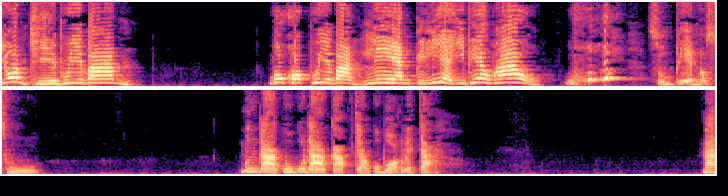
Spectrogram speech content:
โยนขี้ผู้ใหญ่บ้านบคบผู้ใหญ่บ้านเลียนไปเลี่ยอีเพี้ยวเผาโอ้โหสมเพนเนาะสู มึงด่ากูกูด่ากลับจ้ากูบอกเลยจ้ะนะ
